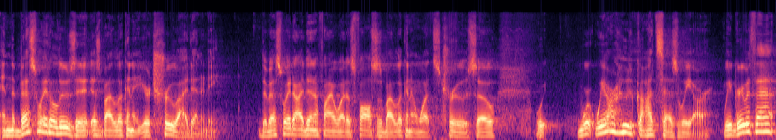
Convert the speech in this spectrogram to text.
And the best way to lose it is by looking at your true identity. The best way to identify what is false is by looking at what's true. So we, we are who God says we are. We agree with that?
